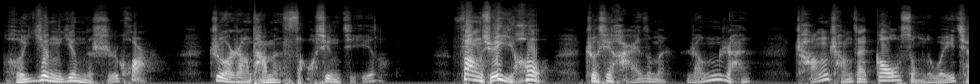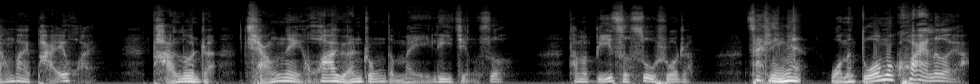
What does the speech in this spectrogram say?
和硬硬的石块，这让他们扫兴极了。放学以后，这些孩子们仍然常常在高耸的围墙外徘徊，谈论着墙内花园中的美丽景色。他们彼此诉说着，在里面我们多么快乐呀！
